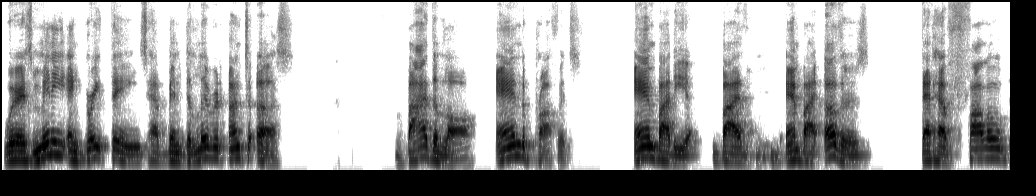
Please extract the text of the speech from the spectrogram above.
Whereas many and great things have been delivered unto us by the law and the prophets and by the by and by others that have followed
